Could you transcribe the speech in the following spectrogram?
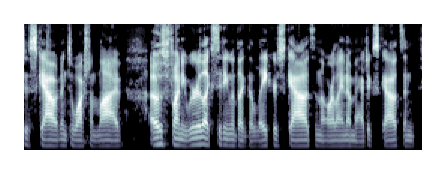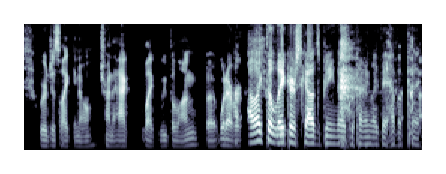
to scout and to watch them live. It was funny. We were like sitting with like the Lakers scouts and the Orlando Magic scouts, and we were just like you know trying to act like we belong, but whatever. I like the Lakers scouts being there pretending like they have a pick.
